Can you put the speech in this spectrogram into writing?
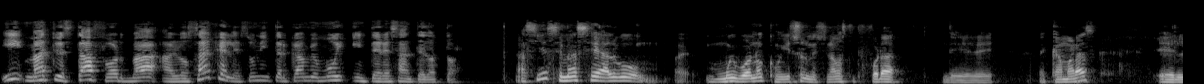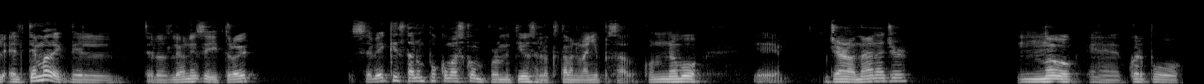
Y Matthew Stafford va a Los Ángeles. Un intercambio muy interesante, doctor. Así es, se me hace algo eh, muy bueno, como yo se lo mencionaba usted fuera de, cámaras. El, tema de, los Leones de Detroit se ve que están un poco más comprometidos en lo que estaban el año pasado, con un nuevo eh, general manager, un nuevo eh, cuerpo,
